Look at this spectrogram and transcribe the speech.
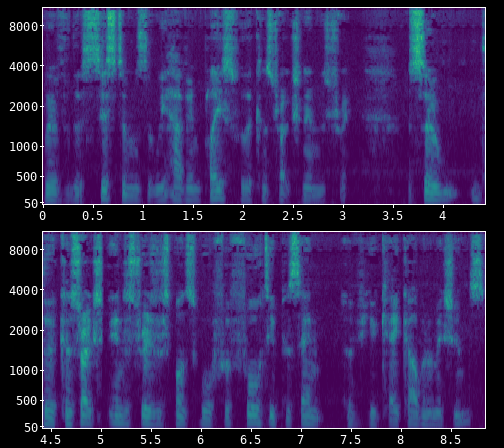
with the systems that we have in place for the construction industry. So the construction industry is responsible for 40% of UK carbon emissions.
